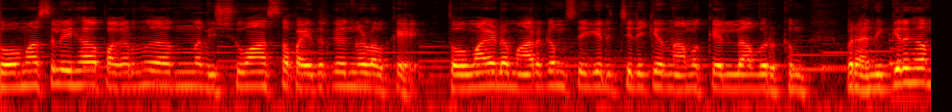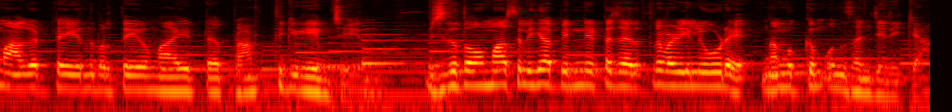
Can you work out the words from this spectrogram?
തോമാസ് ലീഹ പകർന്നു തന്ന വിശ്വാസ പൈതൃകങ്ങളൊക്കെ തോമായുടെ മാർഗം സ്വീകരിച്ചിരിക്കുന്ന നമുക്കെല്ലാവർക്കും ഒരു അനുഗ്രഹമാകട്ടെ എന്ന് പ്രത്യേകമായിട്ട് പ്രാർത്ഥിക്കുകയും ചെയ്യുന്നു. വിശുദ്ധ തോമാസ് ലിഹ പിന്നിട്ട ചരിത്ര വഴിയിലൂടെ നമുക്കും ഒന്ന് സഞ്ചരിക്കാം.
